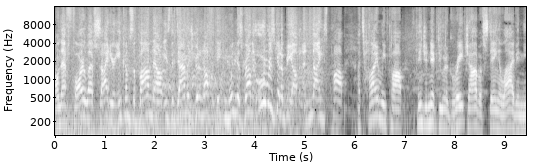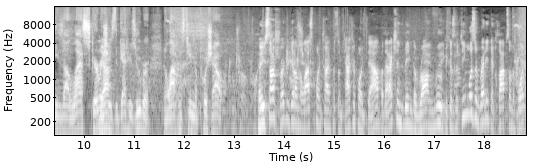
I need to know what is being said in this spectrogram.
on that far left side here. In comes the bomb now. Is the damage good enough that they can win this round? The Uber's to be up and a nice pop, a timely pop. Ninja Nick doing a great job of staying alive in these uh, last skirmishes yeah. to get his Uber and allow his team to push out. Now you saw Shrugger get on the last point, try and put some capture point down, but that actually ended up being the wrong move because the team wasn't ready to collapse on the point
